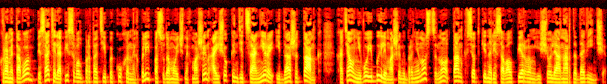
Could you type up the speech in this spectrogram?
Кроме того, писатель описывал прототипы кухонных плит, посудомоечных машин, а еще кондиционеры и даже танк. Хотя у него и были машины-броненосцы, но танк все-таки нарисовал первым еще Леонардо да Винчи.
